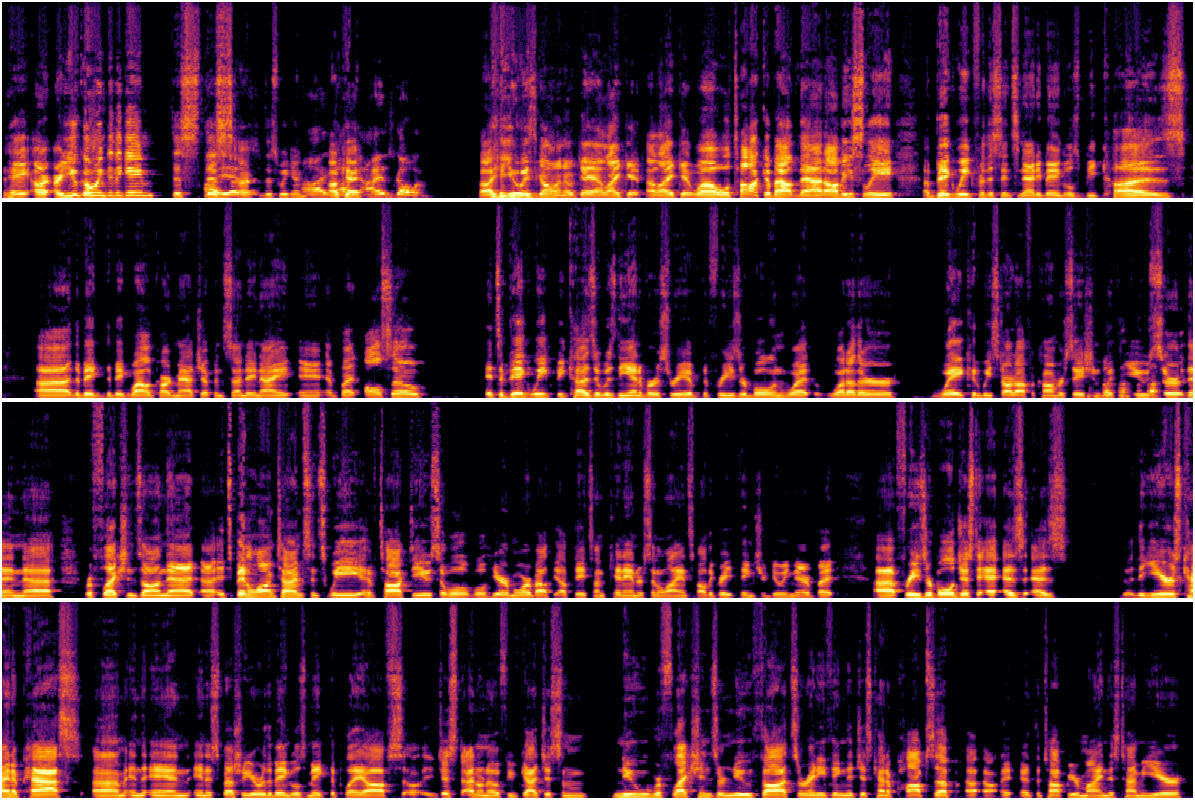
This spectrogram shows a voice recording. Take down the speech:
hey, are, are you going to the game this this uh, this weekend? I, okay. I, I is going. Uh, you is going. Okay, I like it. I like it. Well, we'll talk about that. Obviously, a big week for the Cincinnati Bengals because uh, the big the big wild card matchup in Sunday night, and, but also it's a big week because it was the anniversary of the Freezer Bowl. And what what other way could we start off a conversation with you, sir, than uh, reflections on that? Uh, it's been a long time since we have talked to you, so we'll we'll hear more about the updates on Ken Anderson Alliance and all the great things you're doing there. But uh, Freezer Bowl, just as as the years kind of pass, um, and and in a special year where the Bengals make the playoffs. So just I don't know if you've got just some new reflections or new thoughts or anything that just kind of pops up uh, uh, at the top of your mind this time of year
